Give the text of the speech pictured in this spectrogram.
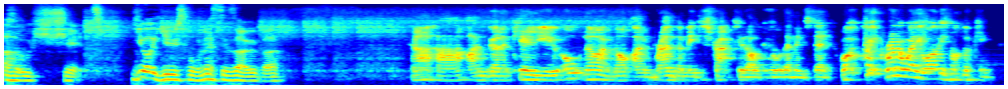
Oh shit. Your usefulness is over. Haha, I'm going to kill you. Oh, no, I'm not. I'm randomly distracted. I'll kill them instead. Well, quick, run away while he's not looking.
